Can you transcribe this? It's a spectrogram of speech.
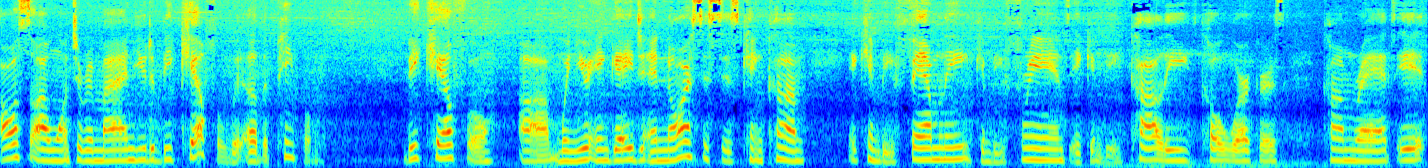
also, I want to remind you to be careful with other people. Be careful um, when you're engaging, and narcissists can come. It can be family, it can be friends, it can be colleagues, co-workers, comrades. It,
